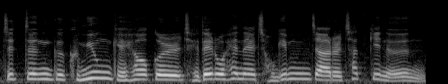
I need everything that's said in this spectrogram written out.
어쨌든 그 금융 개혁을 제대로 해낼 적임자를 찾기는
